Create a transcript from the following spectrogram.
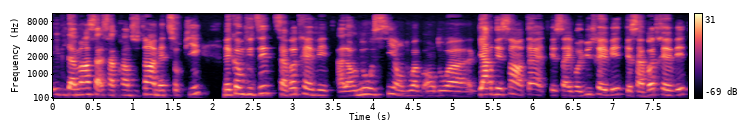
évidemment, ça, ça, prend du temps à mettre sur pied. Mais comme vous dites, ça va très vite. Alors, nous aussi, on doit, on doit garder ça en tête, que ça évolue très vite, que ça va très vite,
